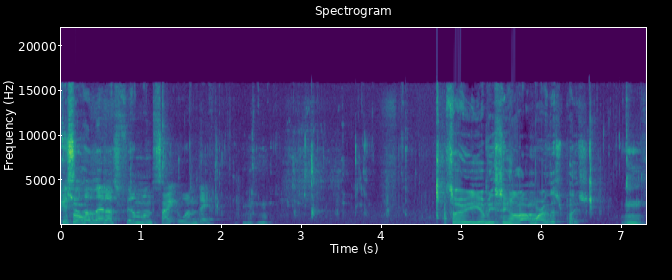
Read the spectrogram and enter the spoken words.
He So- said he'll let us film on site one day. Mhm. So you'll be seeing a lot more of this place. 음.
